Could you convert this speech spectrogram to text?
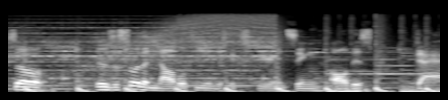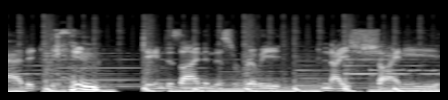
So there's a sort of novelty in just experiencing all this bad game game design in this really nice, shiny,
